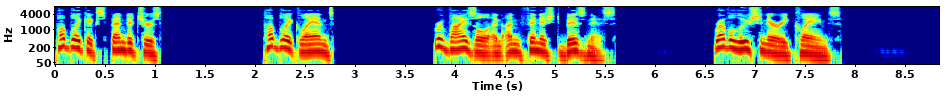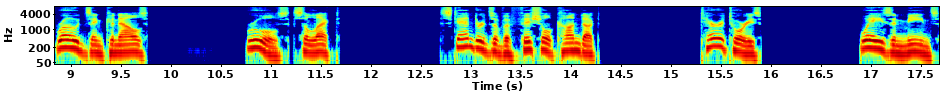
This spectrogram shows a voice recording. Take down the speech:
Public expenditures Public lands Revisal and unfinished business Revolutionary claims Roads and canals Rules select Standards of official conduct Territories Ways and means.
